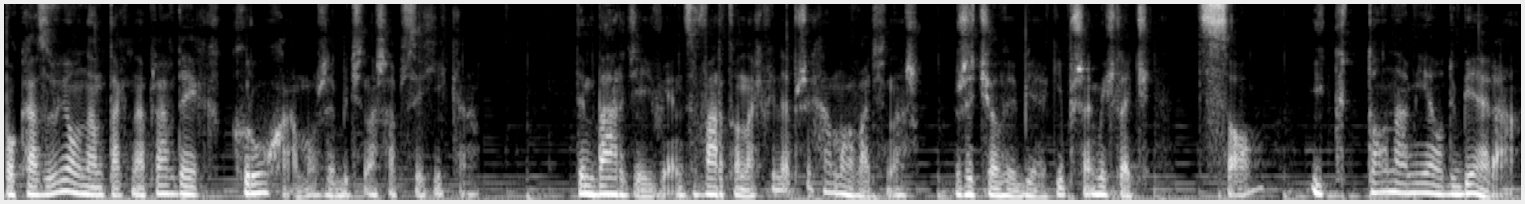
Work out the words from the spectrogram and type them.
pokazują nam tak naprawdę, jak krucha może być nasza psychika. Tym bardziej więc warto na chwilę przyhamować nasz życiowy bieg i przemyśleć, co i kto nam je odbiera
